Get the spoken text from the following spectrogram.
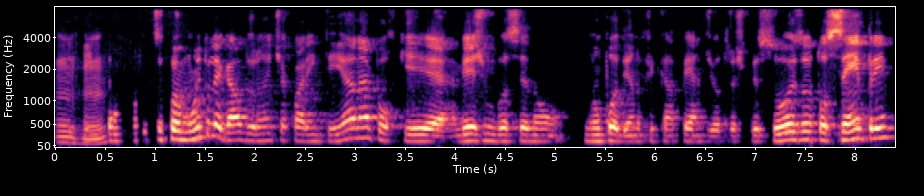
Uhum. Então, isso foi muito legal durante a quarentena, porque mesmo você não, não podendo ficar perto de outras pessoas, eu estou sempre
